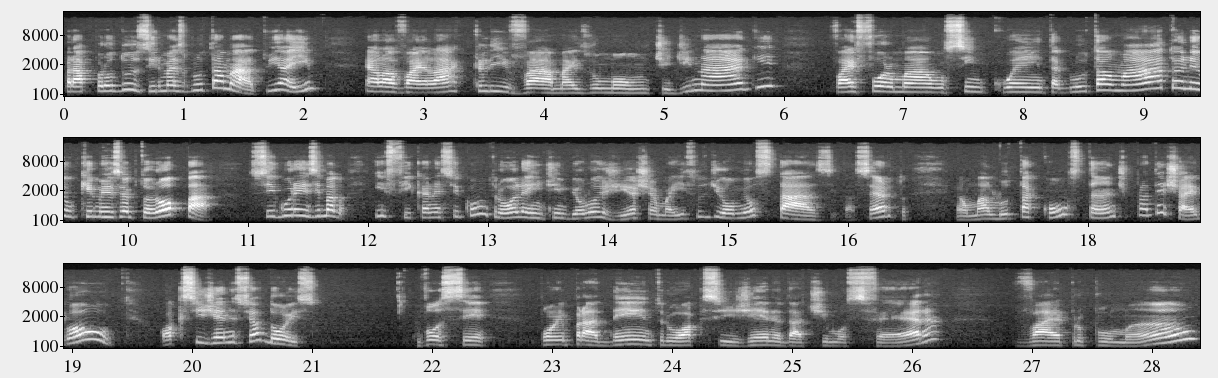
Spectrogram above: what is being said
para produzir mais glutamato. E aí ela vai lá clivar mais um monte de NAG, vai formar uns 50 glutamato, e o quimioreceptor, opa, segura a enzima e fica nesse controle. A gente em biologia chama isso de homeostase, tá certo? É uma luta constante para deixar igual oxigênio e CO2. Você põe para dentro o oxigênio da atmosfera, vai para o pulmão,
